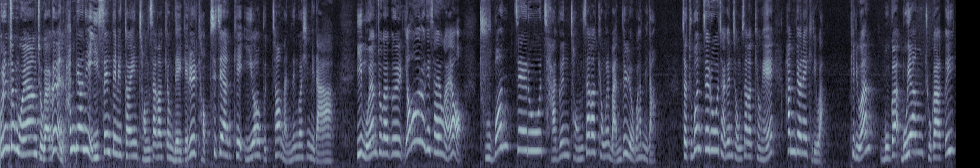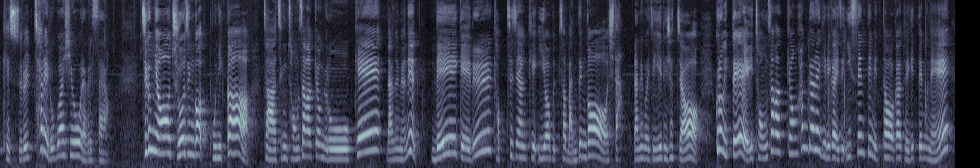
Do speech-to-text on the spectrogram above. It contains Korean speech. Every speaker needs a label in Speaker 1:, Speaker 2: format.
Speaker 1: 오른쪽 모양 조각은 한 변이 2cm인 정사각형 4개를 겹치지 않게 이어붙여 만든 것입니다. 이 모양 조각을 여러 개 사용하여 두 번째로 작은 정사각형을 만들려고 합니다. 자, 두 번째로 작은 정사각형의 한 변의 길이와 필요한 모가, 모양 조각의 개수를 차례로 구하시오 라 그랬어요. 지금요 주어진 것 보니까 자 지금 정사각형 이렇게 나누면은 네 개를 겹치지 않게 이어붙여 만든 것이다 라는 거 이제 이해되셨죠? 그럼 이때 이 정사각형 한 변의 길이가 이제 2cm가 되기 때문에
